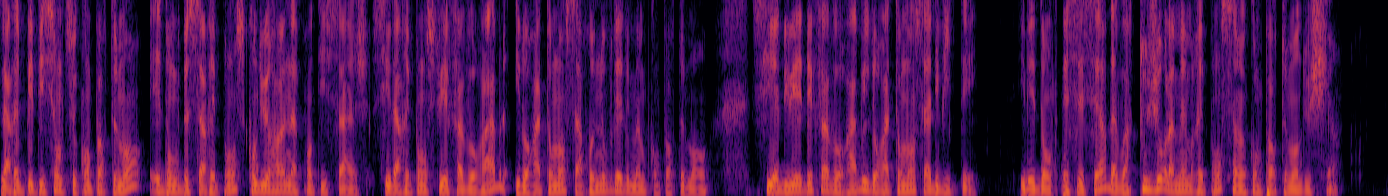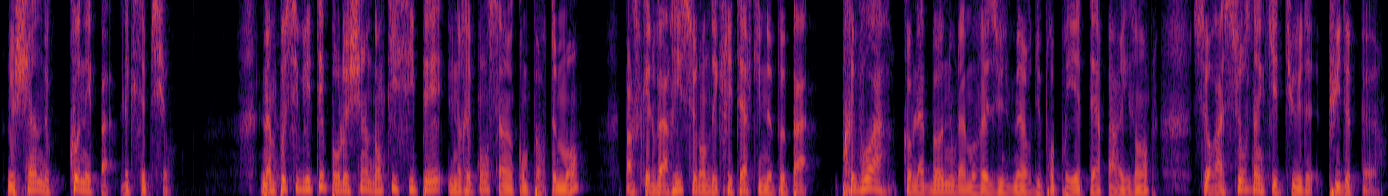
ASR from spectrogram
La répétition de ce comportement et donc de sa réponse conduira à un apprentissage. Si la réponse lui est favorable, il aura tendance à renouveler le même comportement. Si elle lui est défavorable, il aura tendance à l'éviter. Il est donc nécessaire d'avoir toujours la même réponse à un comportement du chien. Le chien ne connaît pas l'exception. L'impossibilité pour le chien d'anticiper une réponse à un comportement, parce qu'elle varie selon des critères qu'il ne peut pas prévoir, comme la bonne ou la mauvaise humeur du propriétaire par exemple, sera source d'inquiétude puis de peur.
